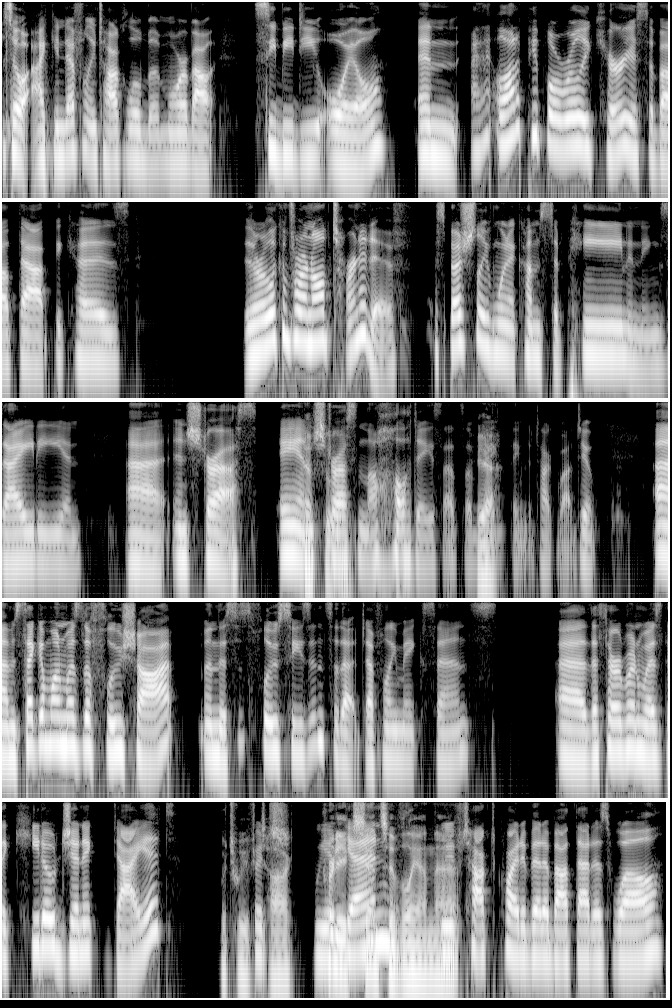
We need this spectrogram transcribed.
So I can definitely talk a little bit more about CBD oil. And I think a lot of people are really curious about that because they're looking for an alternative, especially when it comes to pain and anxiety and uh, and stress and Absolutely. stress in the holidays. That's a Yeah. big thing to talk about too. Um, second one was the flu shot, and this is flu season, so that definitely makes sense. Uh, the third one was the ketogenic diet, which we've which talked we pretty again, extensively on that. We've talked quite a bit about that as well.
